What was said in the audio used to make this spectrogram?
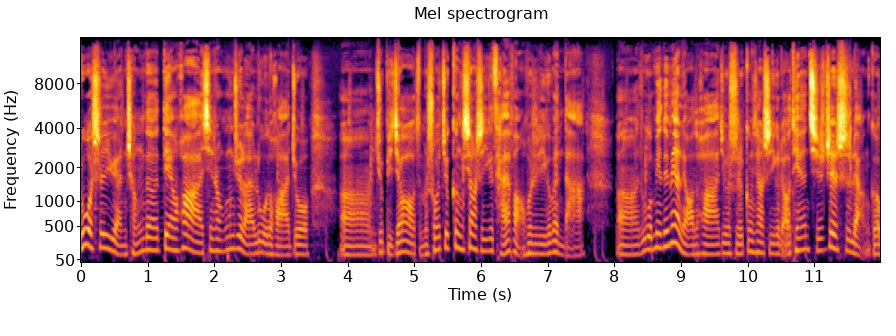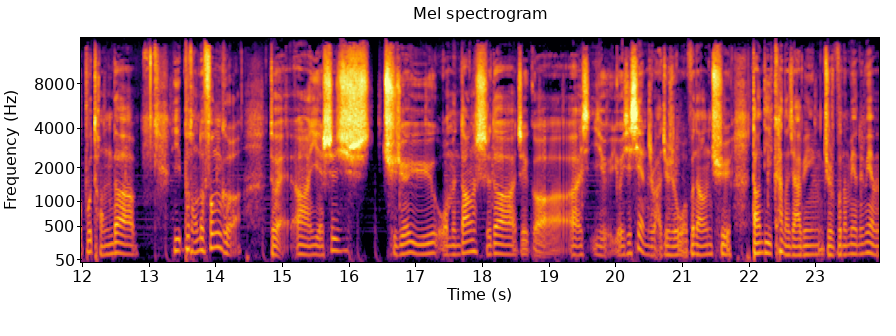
如果是远程的电话线上工具来录的话，就，嗯，就比较怎么说，就更像是一个采访或者一个问答。嗯，如果面对面聊的话，就是更像是一个聊天。其实这是两个不同的，一不同的风格。对，啊，也是取决于我们当时的这个呃有有一些限制吧，就是我不能去当地看到嘉宾，就是不能面对面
